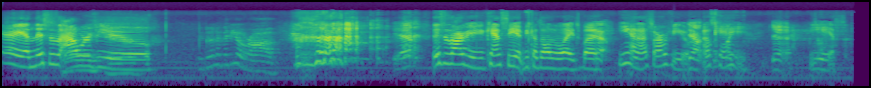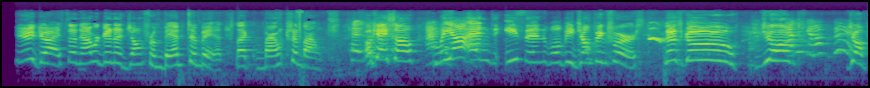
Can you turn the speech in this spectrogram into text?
Okay, and this is our view. We're doing a video, Rob. Yep. This is our view. You can't see it because of all the lights, but Yeah. yeah, that's our view. Yeah, it's Okay. Yeah. yes. Hey guys, so now we're gonna jump from bed to bed, like bounce to bounce. Okay, so Leah and Ethan will be jumping first. Let's go! Jump! Jump!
